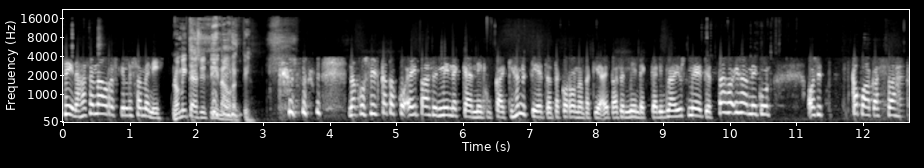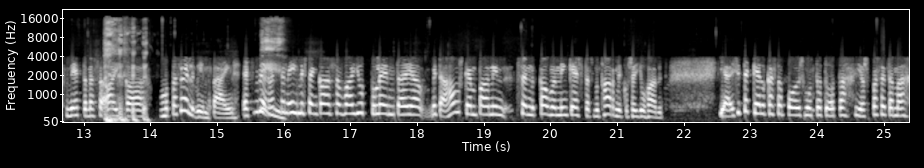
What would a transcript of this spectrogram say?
Siinähän se naureskellessa meni. No mitäs nyt niin nauratti? no kun siis kato, kun ei pääse minnekään, niin kuin kaikkihan nyt tietää, että koronan takia ei pääse minnekään, niin mä just mietin, että tämä on ihan niin kuin olisit kapakassa viettämässä aikaa, mutta selvinpäin. Että vieraiden ihmisten kanssa vaan juttu lentää ja mitä hauskempaa, niin sen kauemmin kestäisi, mutta harmi kun se Juha nyt jäi sitten kelkasta pois, mutta tuota, jospa se tämä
